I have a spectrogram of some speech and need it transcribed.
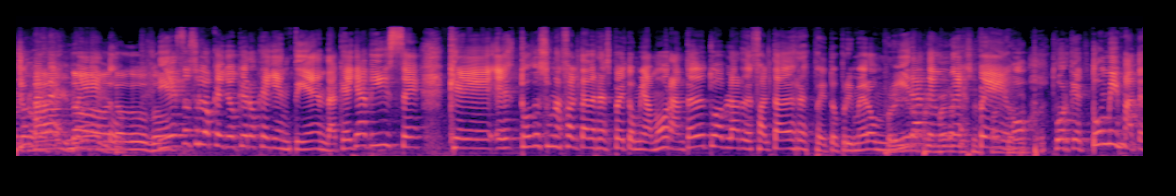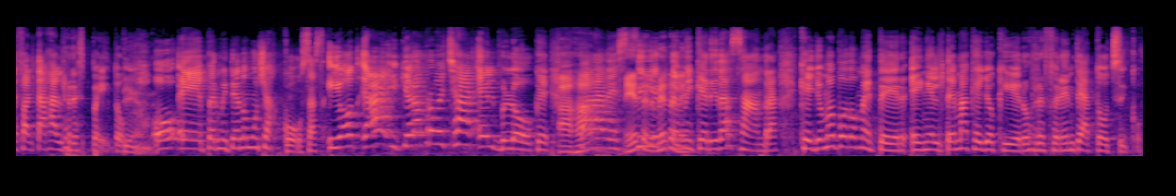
yo me respeto. Y eso es lo que yo quiero que ella entienda, que ella dice que es- todo es una falta de respeto. Mi amor, antes de tú hablar de falta de respeto, primero Pero mírate en un espejo, porque tú misma te faltas al respeto. Entiendo. O eh, permitiendo muchas cosas. Y, ah, y quiero aprovechar el bloque Ajá. para decirte, mi querida Sandra, que yo me puedo meter en el tema que yo quiero referente a tóxico.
